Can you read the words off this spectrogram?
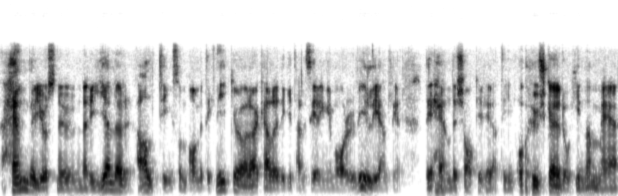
händer just nu när det gäller allting som har med teknik att göra, kalla det digitalisering vad du vill egentligen. Det mm. händer saker hela tiden och hur ska jag då hinna med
